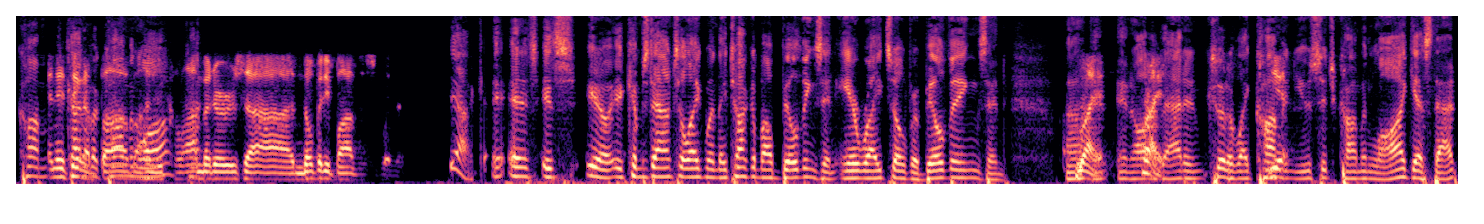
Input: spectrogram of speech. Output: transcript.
Com- anything kind of a above common 100 law? kilometers, uh, nobody bothers with it. Yeah, and it's it's you know it comes down to like when they talk about buildings and air rights over buildings and uh, Right, and, and all right. of that and sort of like common usage, common law. I guess that.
